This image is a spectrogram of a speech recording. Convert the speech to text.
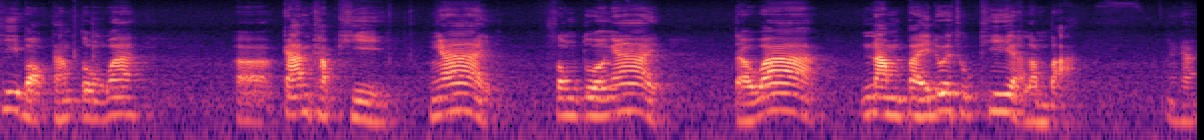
ที่บอกตามตรงว่าการขับขี่ง่าย ทรงตัวง่าย แต่ว่านำไปด้วยทุกที่ลำบากนะครับ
